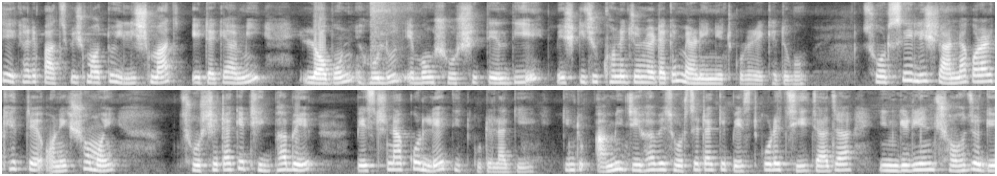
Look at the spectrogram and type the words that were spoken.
নিয়েছি এখানে পাঁচ পিস মতো ইলিশ মাছ। এটাকে আমি লবণ, হলুদ এবং সর্ষের তেল দিয়ে বেশ কিছুক্ষণের জন্য এটাকে ম্যারিনেট করে রেখে দেবো। সর্ষে ইলিশ রান্না করার ক্ষেত্রে অনেক সময় সর্ষেটাকে ঠিকভাবে পেস্ট না করলে তিতকুটে লাগে। কিন্তু আমি যেভাবে সর্ষেটাকে পেস্ট করেছি, যা যা ইনগ্রেডিয়েন্ট সহযোগে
